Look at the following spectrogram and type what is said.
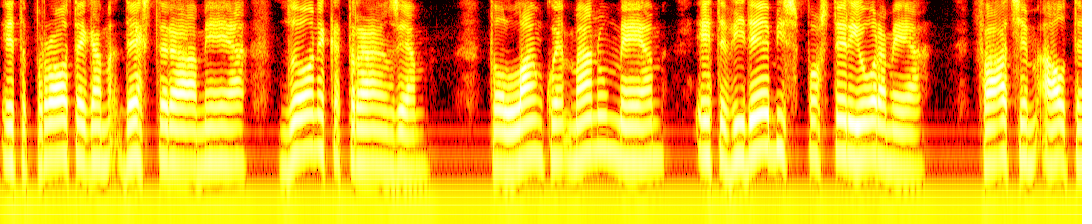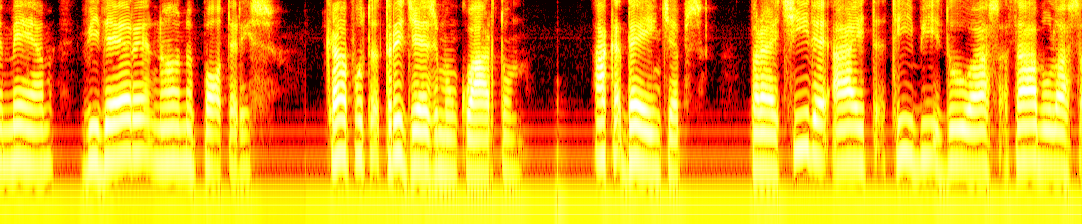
et protegam dextera mea donec transeam tollamque manum meam et videbis posteriora mea facem autem meam videre non poteris. Caput trigesimum quartum. Ac deinceps praecide ait tibi duas tabulas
